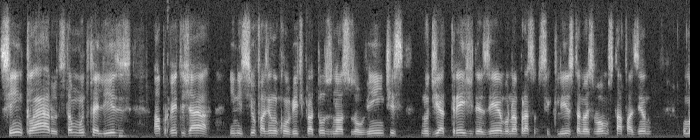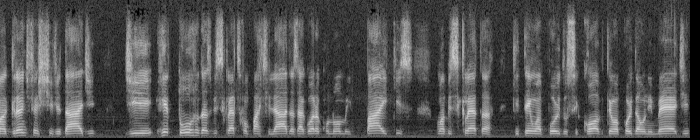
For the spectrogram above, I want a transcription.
Sim, claro. Estamos muito felizes. Aproveito e já inicio fazendo um convite para todos os nossos ouvintes. No dia 3 de dezembro, na Praça do Ciclista, nós vamos estar fazendo uma grande festividade de retorno das bicicletas compartilhadas, agora com o nome Bikes, uma bicicleta que tem o apoio do Cicobi, tem o apoio da Unimed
